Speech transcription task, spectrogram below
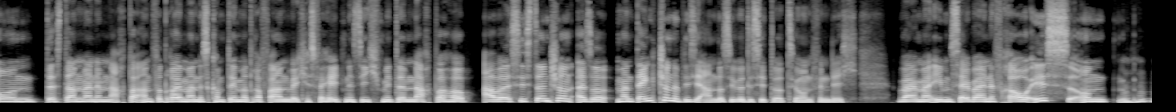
und das dann meinem Nachbar anvertraue. Ich meine, es kommt ja immer darauf an, welches Verhältnis ich mit dem Nachbar habe. Aber es ist dann schon, also man denkt schon ein bisschen anders über die Situation, finde ich, weil man eben selber eine Frau ist und mhm.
